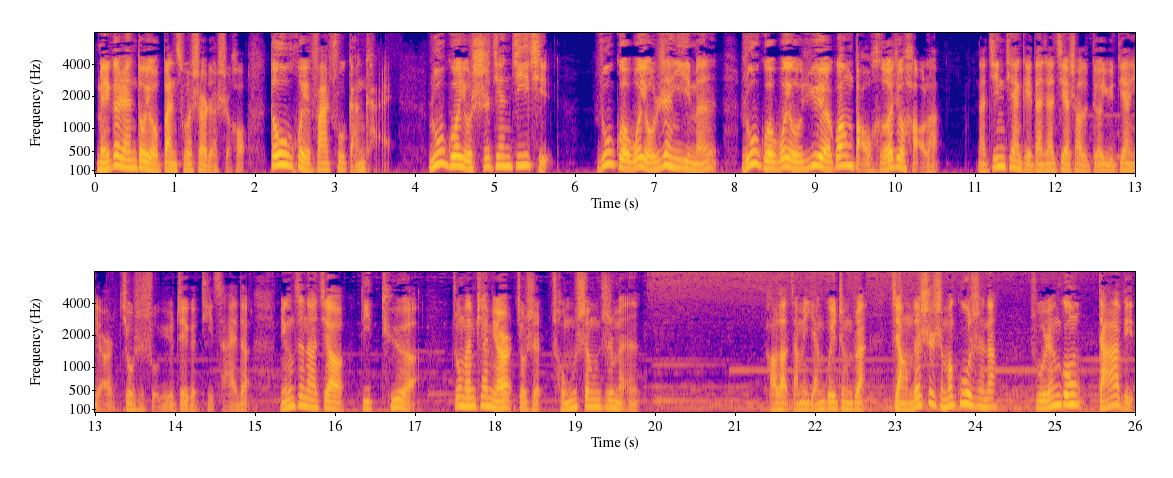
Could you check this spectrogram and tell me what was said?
每个人都有办错事儿的时候，都会发出感慨： 如果有时间机器，如果我有任意门，如果我有月光宝盒就好了。那今天给大家介绍的德语电影就是属于这个题材的，名字呢叫《Die Tür》，中文片名就是《重生之门》。好了，咱们言归正传，讲的是什么故事呢？主人公 David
